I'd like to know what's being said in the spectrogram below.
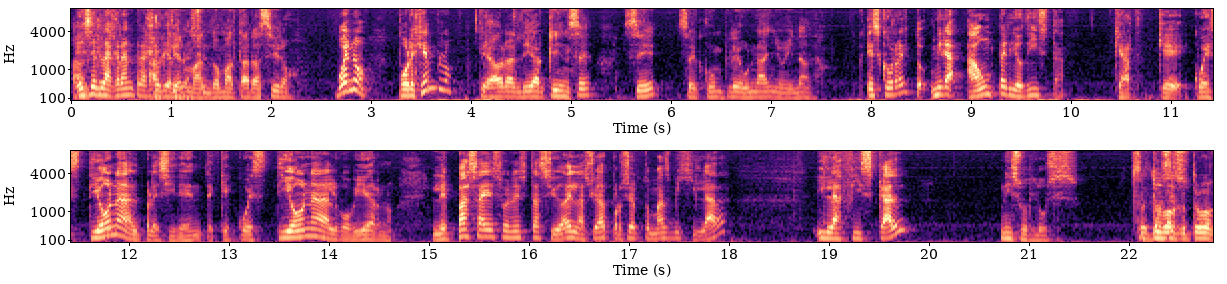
¿A Esa es la gran ¿A tragedia de quién la mandó ciudad. matar a Ciro? Bueno, por ejemplo, Que ahora el día 15, sí, se cumple un año y nada. Es correcto. Mira, a un periodista que, que cuestiona al presidente, que cuestiona al gobierno, le pasa eso en esta ciudad, en la ciudad, por cierto, más vigilada, y la fiscal, ni sus luces. Entonces, tuvo tuvo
